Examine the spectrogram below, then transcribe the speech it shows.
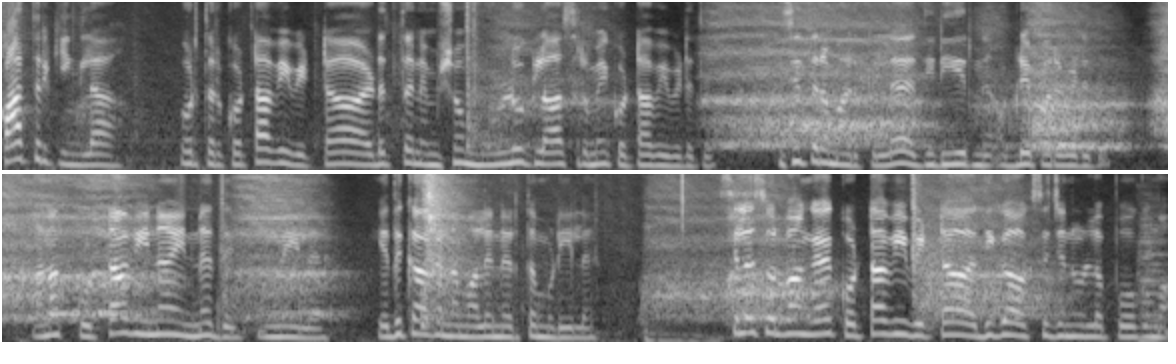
பார்த்துருக்கீங்களா? ஒருத்தர் கொட்டாவி விட்டால் அடுத்த நிமிஷம் முழு கிளாஸ் ரூமே கொட்டாவி விடுது. விசித்திரமாக இருக்குல்ல? திடீர்னு அப்படியே பரவிடுது. ஆனால் கொட்டாவினா என்னது உண்மையில்? எதுக்காக நம்மளால நிறுத்த முடியல? சில சொல்வாங்க கொட்டாவி விட்டால் அதிக ஆக்சிஜன் உள்ள போகுமா?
